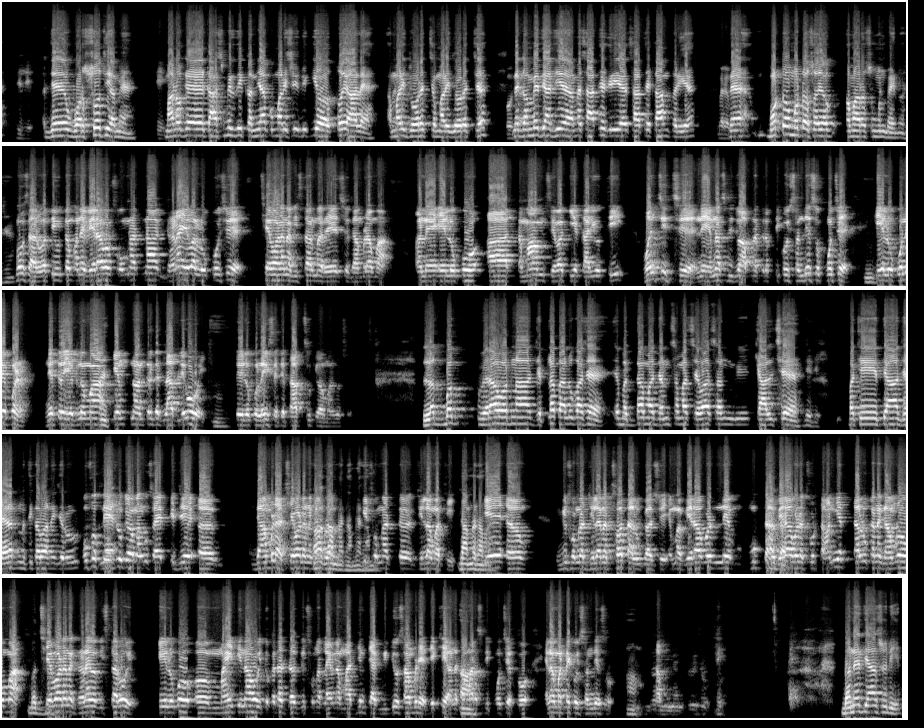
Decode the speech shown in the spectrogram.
જી વર્ષોથી અમે. માનો કે કાશ્મીરથી કન્યાકુમારી સુધી ગયો તોય હાલે. અમારી જોર જ છે અમારી જોર જ છે. ને ગમે ત્યાં જઈએ અમે સાથે જ રહીએ સાથે કામ કરીએ. ને મોટો મોટો સહયોગ અમારો સુમનભાઈ નો છે. બહુ સારું. અતિ ઉત્તમ. અને વેરાવળ સોમનાથના ઘણા એવા લોકો છે છેવાડાના વિસ્તારમાં રહે છે ગામડામાં. અને એ લોકો આ તમામ સેવાકીય કાર્યોથી વંચિત છે. ને એમના સુધી જો આપણા તરફથી કોઈ સંદેશો પહોંચે કે એ લોકોને પણ નેત્ર યજ્ઞમાં કેમ્પના અંતર્ગત લાભ લેવો હોય તો એ લોકો લઈ શકે. તો આપ શું કહેવા માંગો છો? લગભગ વેરાવળના જેટલા તાલુકા છે એ બધામાં જનસમાજ સેવા સંઘ ખ્યાલ છે. પછી ત્યાં જાહેરાત નથી કરવાની જરૂર. હું ફક્ત એટલું કહેવા માંગુ સાહેબ કે જે ગામડા છેવાડાના ગામડા ગીર સોમનાથ જિલ્લામાંથી ગામડા કે ગીર સોમનાથ જિલ્લાના છ તાલુકા છે. એમાં વેરાવળ ને મુકતા. વેરાવળ છોડતા અન્ય તાલુકાના ગામડાઓમાં. છેવાડાના ઘણા એવા વિસ્તાર હોય કે એ લોકો માહિતી ના હોય તો કદાચ ધ ગીર સોમનાથ લાઈવના માધ્યમથી આ વીડિયો સાંભળે દેખે અને તમારા સુધી પહોંચે તો એના માટે કોઈ સંદેશો? બને ત્યાં સુધી.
